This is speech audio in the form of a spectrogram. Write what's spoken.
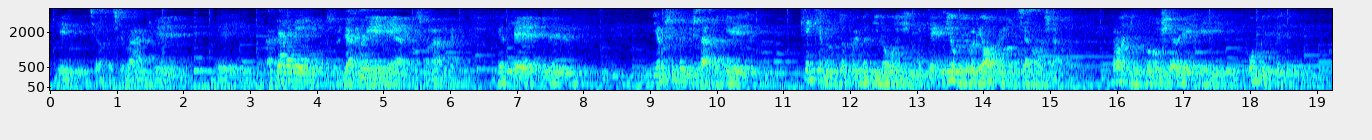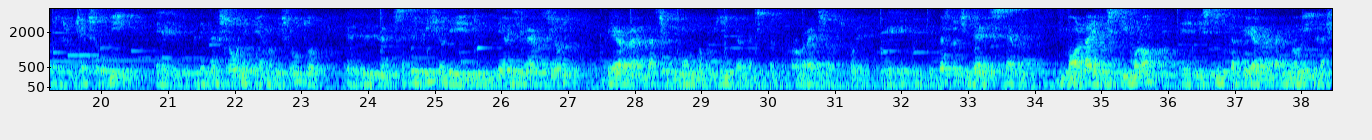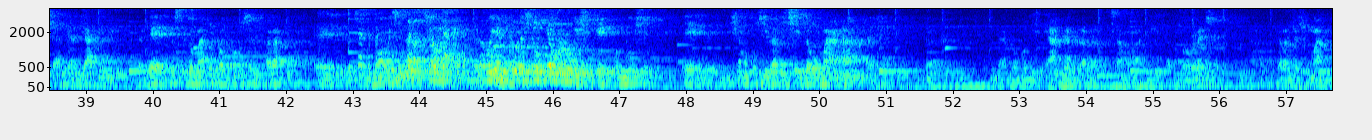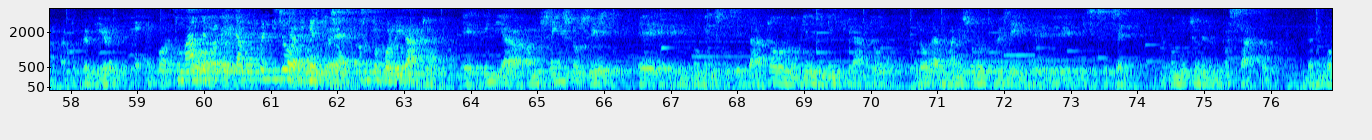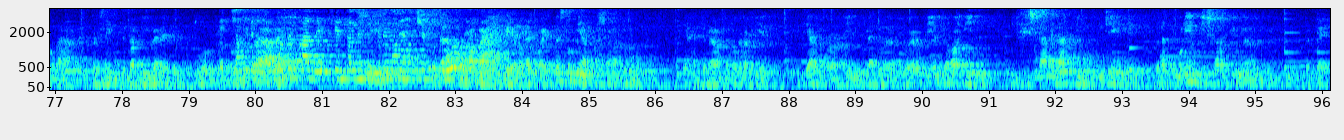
che ce la faceva anche eh, studiare a, bene, studiare bene, appassionare, perché eh, mi ero sempre fissato che chi è che è venuto prima di noi, perché io vedo le opere che ci hanno lasciato, però il conoscere eh, come, cosa è successo qui, eh, le persone che hanno vissuto, il sacrificio di, di intere generazioni per darci un mondo così, per darci questo progresso e, e, e questo ci deve serve di molla e di stimolo e di spinta per noi lasciare agli altri, perché queste domande qualcuno se le farà eh, certo, nuove generazioni. Per cui è questo conduce, che conduce eh, diciamo così, la vicenda umana anche dal, diciamo, progresso all'atterraggio su Marte, tanto per dire. Ecco, su Marte proprio siamo in questi giorni, che è successo? È tutto collegato e quindi ha, ha un senso se eh, non viene spezzettato, non viene dimenticato, allora rimane solo il presente, eh, invece se c'è la conduzione del passato da ricordare, del presente da vivere, del futuro da sì, Diciamo che la famosa frase senza, sì, memoria non c'è esatto, futuro. No, ma è vero, ecco, e questo mi ha appassionato molto, anche nella fotografia. Più che altro il bello della fotografia, però il, il fissare l'attimo fuggente, quell'attimo lì non ci sarà più nella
